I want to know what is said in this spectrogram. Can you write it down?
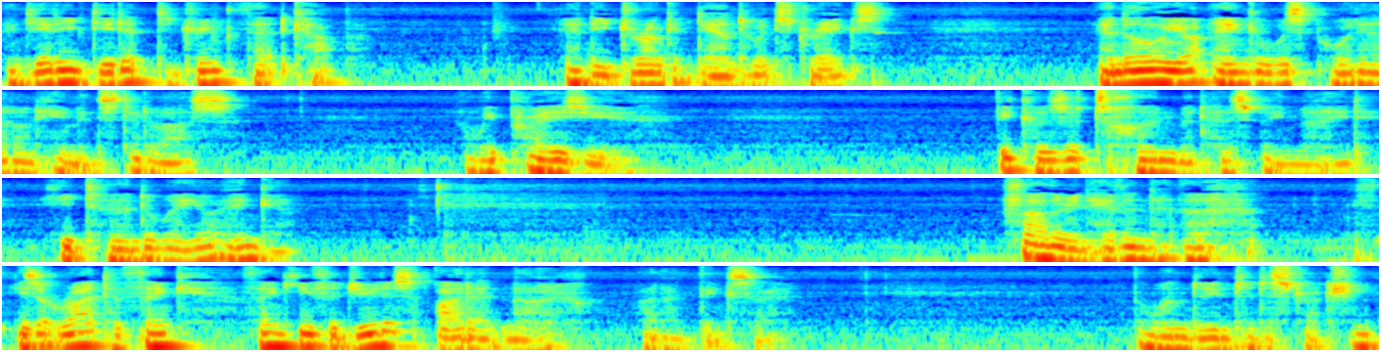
And yet he did it to drink that cup, and he drank it down to its dregs. And all your anger was poured out on him instead of us. And we praise you because atonement has been made. He turned away your anger. Father in heaven, uh, is it right to thank thank you for Judas? I don't know. I don't think so. The one doomed to destruction.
